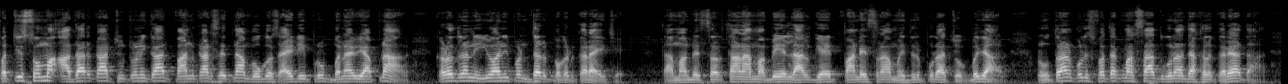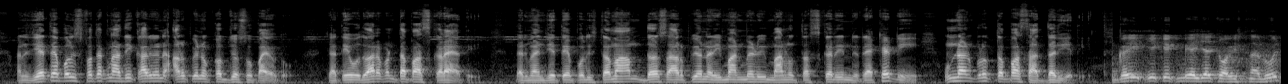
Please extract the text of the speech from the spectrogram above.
પચીસોમાં આધાર કાર્ડ, ચૂંટણી કાર્ડ, પાન કાર્ડ સહિતના બોગસ આઈડી પ્રૂફ બનાવી આપનાર કડોદરાની યુવાની પણ ધરપકડ કરાઈ છે. આ મામલે સરથાણામાં બે, લાલગેટ, પાંડેસરા મહિદ્રપુરા ચોક બજાર અને ઉત્તરાયણ પોલીસ પથકમાં સાત ગુના દાખલ કર્યા હતા અને જે તે પોલીસ પથકના અધિકારીઓને આરોપીનો કબજો સોંપાયો હતો, જ્યાં તેઓ દ્વારા પણ તપાસ કરાઈ હતી. દરમિયાન જે તે પોલીસ તમામ દસ આરોપીઓને રિમાન્ડ મેળવી માનવ તસ્કરીની રેકેટની ઊંડાણપૂર્વક તપાસ હાથ ધરી હતી. ગઈ એક એક બે હજાર ચોવીસના રોજ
